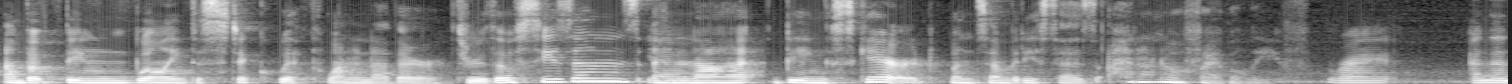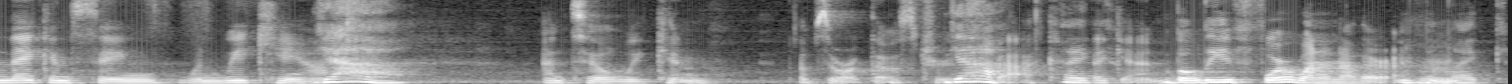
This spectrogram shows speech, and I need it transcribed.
um, but being willing to stick with one another through those seasons and not being scared when somebody says i don't know if i believe right and then they can sing when we can't yeah until we can absorb those truths yeah, back like, again. Believe for one another. Mm-hmm. I mean, like,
